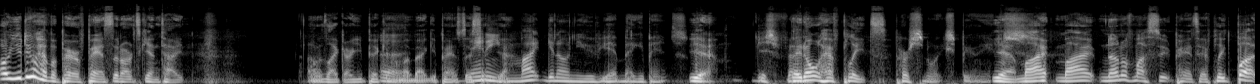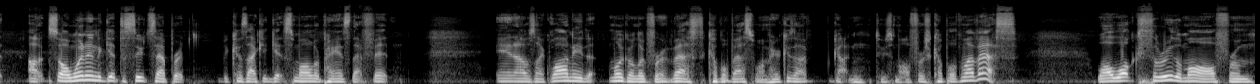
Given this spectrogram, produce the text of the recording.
"Oh, you do have a pair of pants that aren't skin tight." I was like, "Are you picking on my baggy pants?" They said, Danny "Yeah, might get on you if you have baggy pants. yeah." Just They don't have pleats. personal experience. Yeah, my my none of my suit pants have pleats, but uh, so I went in to get the suit separate because I could get smaller pants that fit. And I was like, well, I need. To, I'm going to look for a vest, a couple vests while I'm here because I've gotten too small for a couple of my vests. Well, I walked through the mall from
